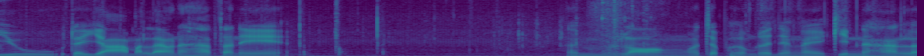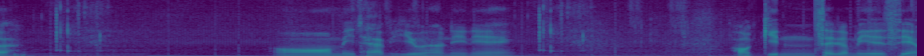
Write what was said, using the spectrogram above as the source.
พิวได้ยามันแล้วนะครับตอนนี้ไหนมลองว่าจะเพิ่มเลือดยังไงกินอาหารเหรอ อ๋อ มีแถบหิวแถวนี้นี่เอง พอกินเสร็จก็มีเสียง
